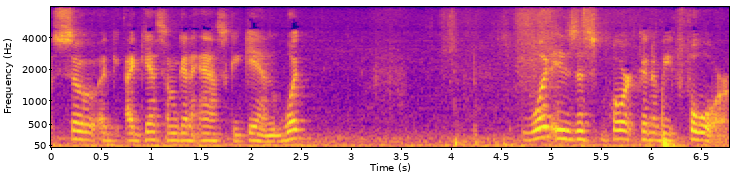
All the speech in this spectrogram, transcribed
so I guess I'm going to ask again: what what is the support going to be for?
